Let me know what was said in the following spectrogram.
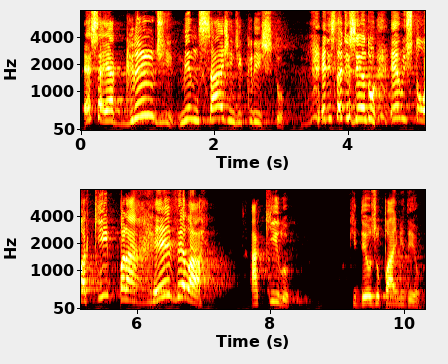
essa é a grande mensagem de Cristo. Ele está dizendo: Eu estou aqui para revelar aquilo que Deus o Pai me deu.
